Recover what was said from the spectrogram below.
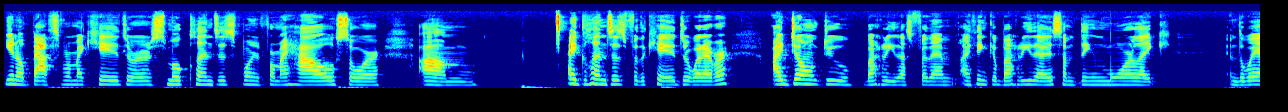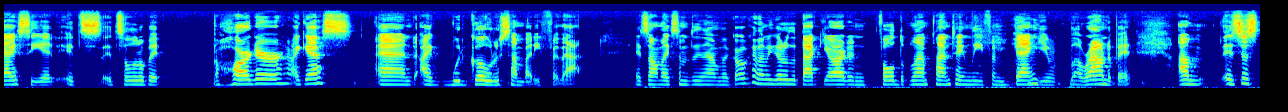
you know baths for my kids or smoke cleanses for for my house or um egg cleanses for the kids or whatever. I don't do barridas for them. I think a barrida is something more like and the way I see it, it's it's a little bit harder, I guess, and I would go to somebody for that. It's not like something that I'm like, okay, let me go to the backyard and fold the plantain leaf and bang you around a bit. Um, it's just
